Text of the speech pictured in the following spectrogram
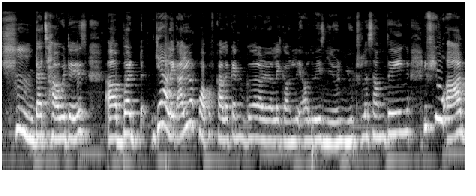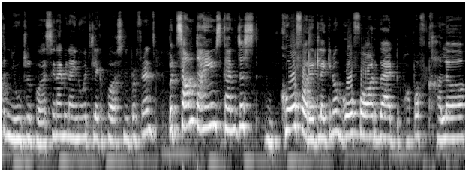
hmm, that's how it is. Uh, but yeah, like, are you a pop of color kind of girl, or like only always you know neutral or something? If you are the neutral person, I mean, I know it's like a personal preference, but sometimes kind of just go for it. Like you know, go for that pop of color.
